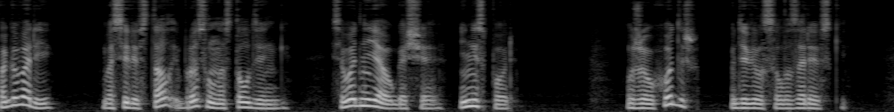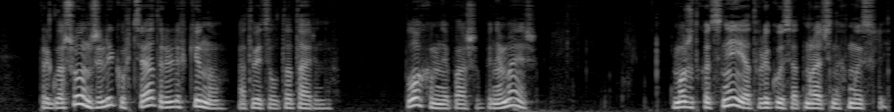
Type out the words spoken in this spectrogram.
«Поговори». Василий встал и бросил на стол деньги. «Сегодня я угощаю, и не спорь». «Уже уходишь?» — удивился Лазаревский. «Приглашу Анжелику в театр или в кино», — ответил Татаринов. «Плохо мне, Паша, понимаешь? Может, хоть с ней я отвлекусь от мрачных мыслей?»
